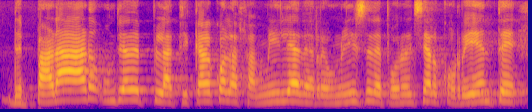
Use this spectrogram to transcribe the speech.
de, parar, un día de platicar con la familia, de reunirse, de ponerse al corriente,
